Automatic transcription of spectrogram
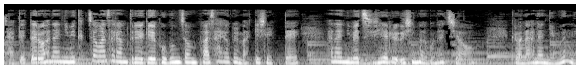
자, 때때로 하나님이 특정한 사람들에게 복음 전파 사역을 맡기실 때 하나님의 지혜를 의심하곤 하죠. 그러나 하나님은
